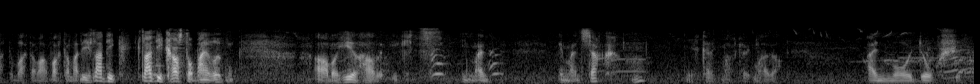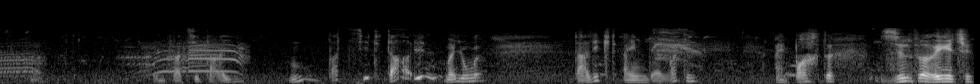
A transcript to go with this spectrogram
warte, warte mal, warte mal. Ich lade die, Kast auf meinen Rücken. Aber hier habe ich in mein, in mein Sack. Hm? Hier, kijk mal, kijk da. Ein Moordorsje. Und was zit daarin? Hm? Was zit daarin, mijn jongen? Daar ligt een der Watte. Een prachtig zilverringetje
